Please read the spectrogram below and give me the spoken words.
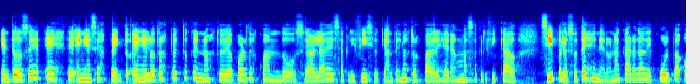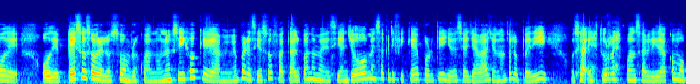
Entonces, este, en ese aspecto, en el otro aspecto que no estoy de acuerdo es cuando se habla de sacrificio, que antes nuestros padres eran más sacrificados. Sí, pero eso te genera una carga de culpa o de, o de peso sobre los hombros cuando uno es hijo, que a mí me parecía eso fatal cuando me decían, yo me sacrifiqué por ti, yo decía, ya va, yo no te lo pedí. O sea, es tu responsabilidad como...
